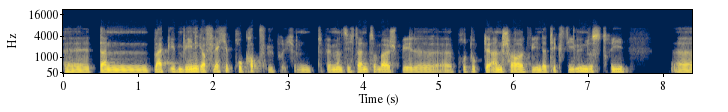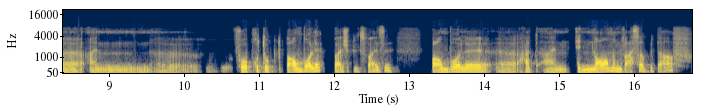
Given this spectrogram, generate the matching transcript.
Äh, dann bleibt eben weniger Fläche pro Kopf übrig. Und wenn man sich dann zum Beispiel äh, Produkte anschaut, wie in der Textilindustrie, äh, ein äh, Vorprodukt Baumwolle beispielsweise. Baumwolle hat einen enormen Wasserbedarf,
